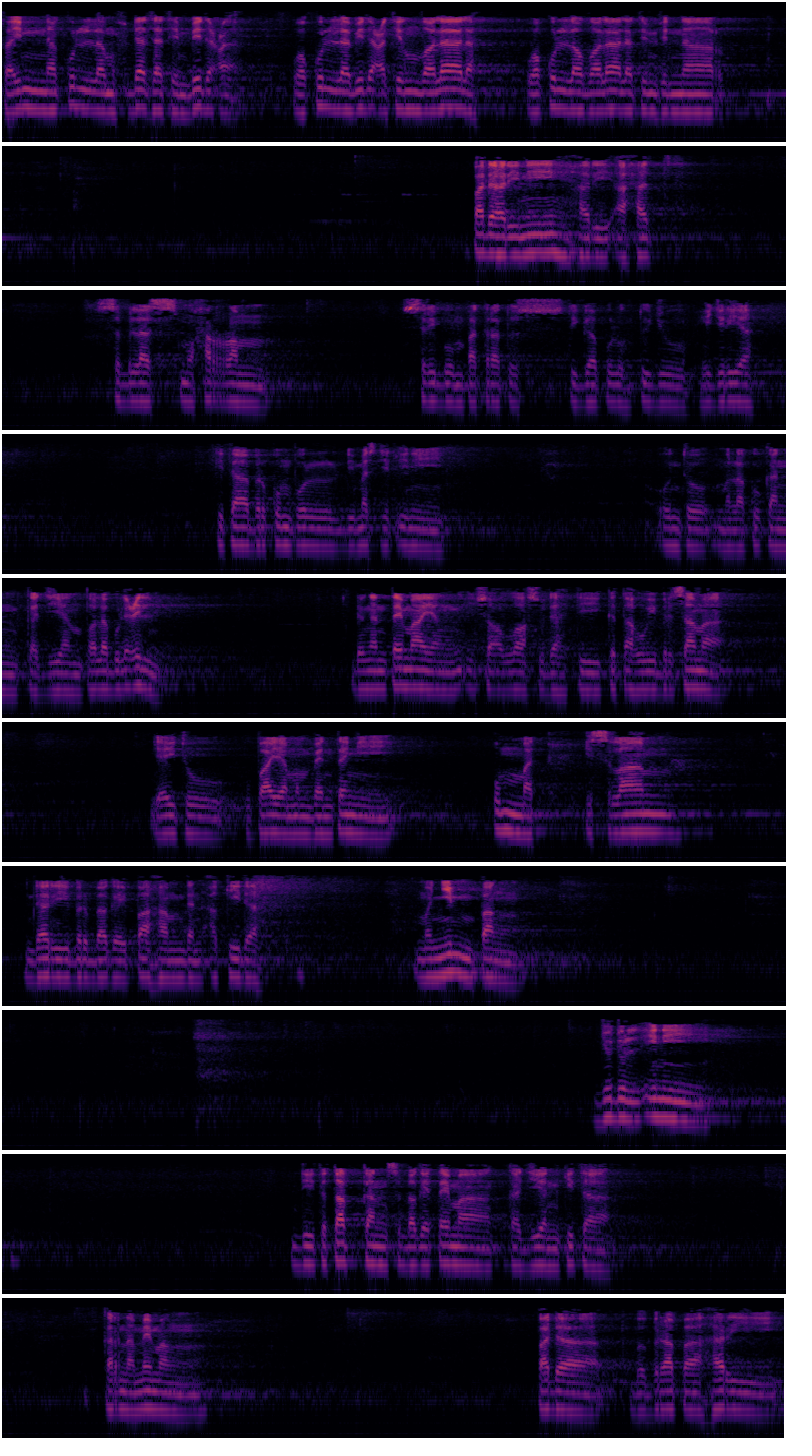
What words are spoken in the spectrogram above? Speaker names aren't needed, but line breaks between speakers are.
فإن كل محدثة بدعة وكل بدعة ضلالة وكل ضلالة في النار Pada hari ini hari Ahad 11 Muharram 1437 Hijriah Kita berkumpul di masjid ini Untuk melakukan kajian talabul ilm. Dengan tema yang insyaAllah sudah diketahui bersama Yaitu upaya membentengi umat Islam dari berbagai paham dan akidah menyimpang judul ini ditetapkan sebagai tema kajian kita karena memang pada beberapa hari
